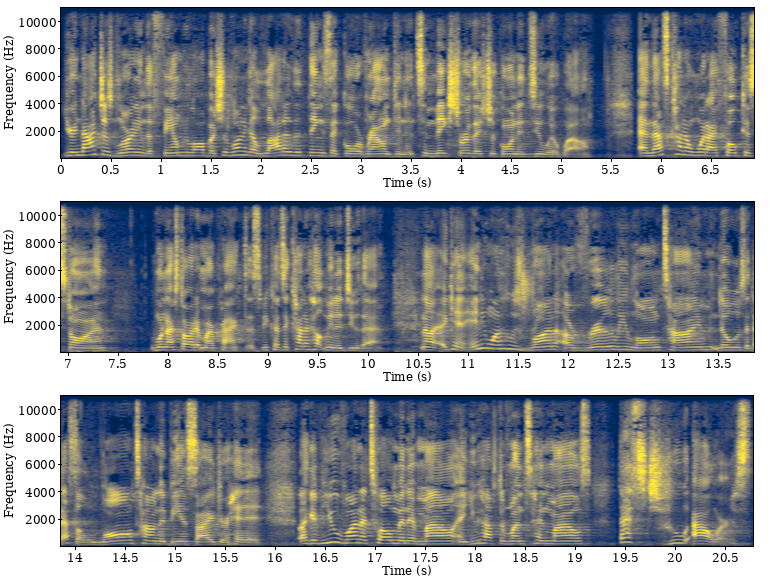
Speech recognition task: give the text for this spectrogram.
You're not just learning the family law, but you're learning a lot of the things that go around in it to make sure that you're going to do it well. And that's kind of what I focused on when I started my practice because it kind of helped me to do that. Now, again, anyone who's run a really long time knows that that's a long time to be inside your head. Like if you run a 12 minute mile and you have to run 10 miles, that's two hours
